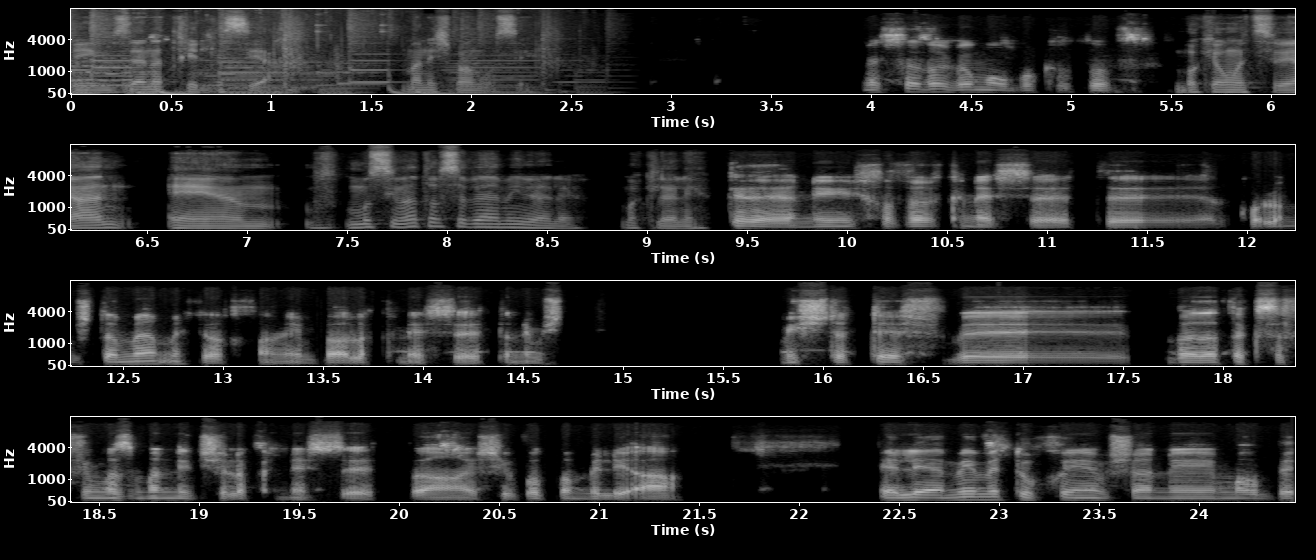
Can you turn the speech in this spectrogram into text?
ועם זה נתחיל את השיח. מה נשמע מוסי? בסדר גמור, בוקר טוב. בוקר מצוין. אמ, מוסי, מה אתה עושה בימים אלה, בכללי? תראה, אני חבר כנסת, אה, על כל המשתמע מכך, אני בא לכנסת, אני מש... משתתף בוועדת הכספים הזמנית של הכנסת, בישיבות במליאה. אלה ימים מתוחים שאני מרבה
